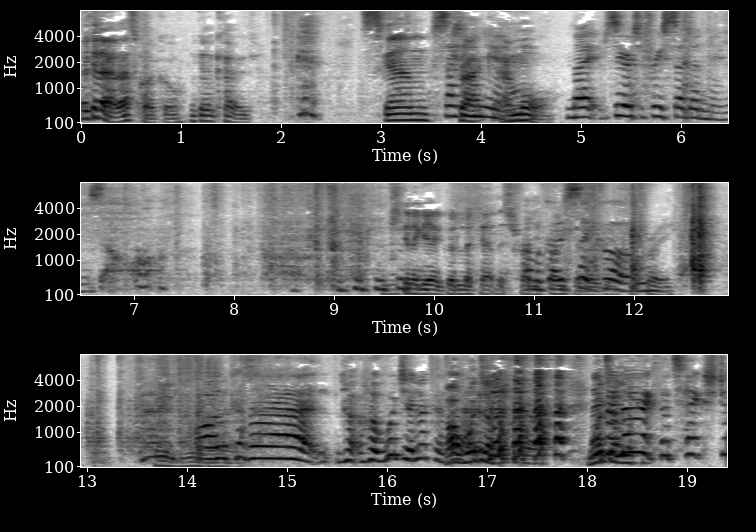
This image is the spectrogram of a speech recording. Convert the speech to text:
Look at that. That's quite cool. Look at the code. Scan, Second track, onion. and more. No, zero to three sad onions. Oh. I'm just gonna get a good look at this Freddy. Oh my God, it's so cool. for free. He is really Oh, look at that! Oh, would you look at Oh, that? would you? Look at that? no, Would but look look, the texture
